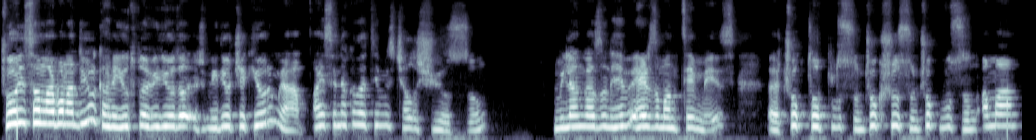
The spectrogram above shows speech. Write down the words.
Çoğu insanlar bana diyor ki hani YouTube'da videoda video çekiyorum ya. Ay sen ne kadar temiz çalışıyorsun. Milan Gaz'ın her, her zaman temiz. E, Çok toplusun, çok şusun, çok busun. Ama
